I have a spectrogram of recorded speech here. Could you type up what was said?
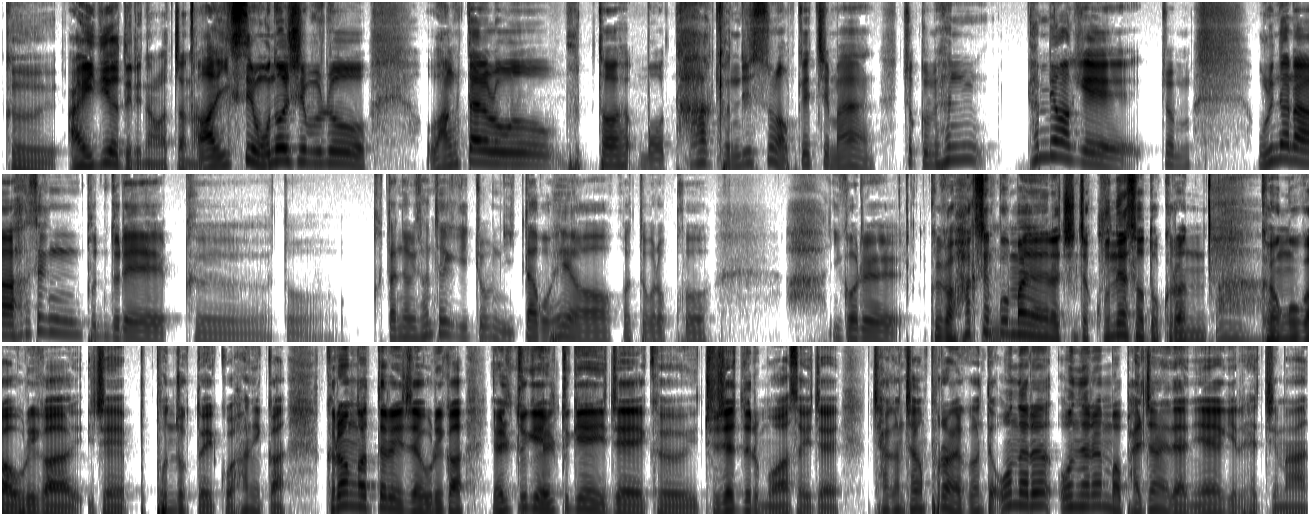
그 아이디어들이 나왔잖아. 아 extreme ownership으로 왕따로부터 뭐 다 견딜 수는 없겠지만 조금 현, 현명하게 좀 우리나라 학생분들의 그 또 극단적인 선택이 좀 있다고 해요. 그것도 그렇고 아, 이거를 그러니까 학생뿐만이 아니라 진짜 군에서도 그런 아, 경우가 우리가 이제 본 적도 있고 하니까 그런 것들을 이제 우리가 12개 12개 이제 그 주제들을 모아서 이제 차근차근 풀어낼 건데 오늘은 오늘은 뭐 발전에 대한 이야기를 했지만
